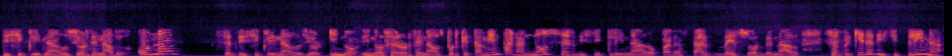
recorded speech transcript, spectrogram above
disciplinados y ordenados o no ser disciplinados y, no y no ser ordenados porque también para no ser disciplinado para estar desordenado se requiere disciplina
